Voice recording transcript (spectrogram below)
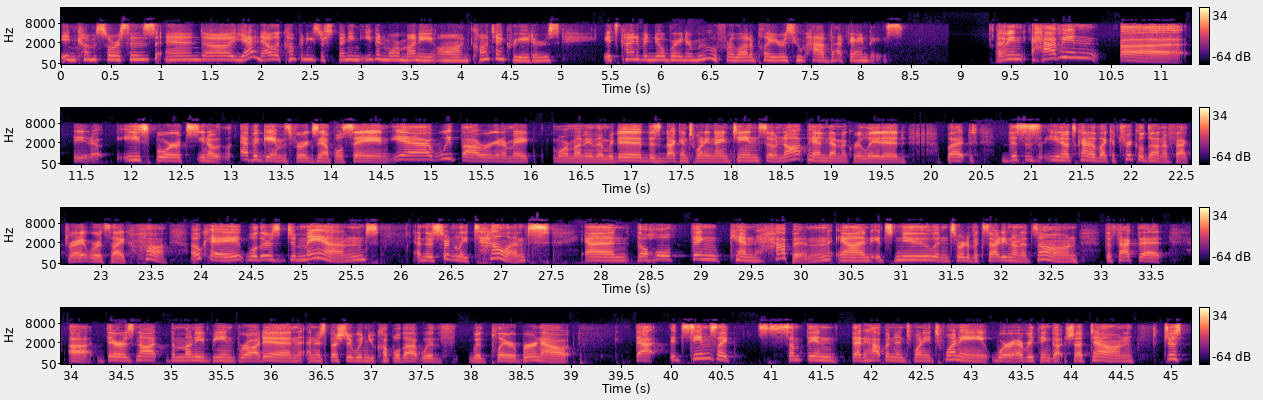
income sources. And uh, yeah, now the companies are spending even more money on content creators. It's kind of a no brainer move for a lot of players who have that fan base. I mean, having uh, you know, esports, you know, Epic Games, for example, saying, yeah, we thought we were going to make more money than we did. This is back in 2019. So not pandemic related, but this is, you know, it's kind of like a trickle down effect, right? Where it's like, huh, okay, well, there's demand and there's certainly talent and the whole thing can happen and it's new and sort of exciting on its own. The fact that uh, there is not the money being brought in, and especially when you couple that with with player burnout, that it seems like something that happened in 2020 where everything got shut down just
